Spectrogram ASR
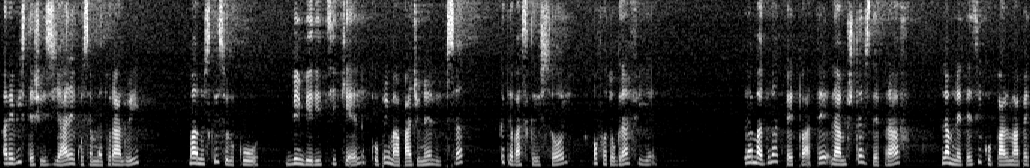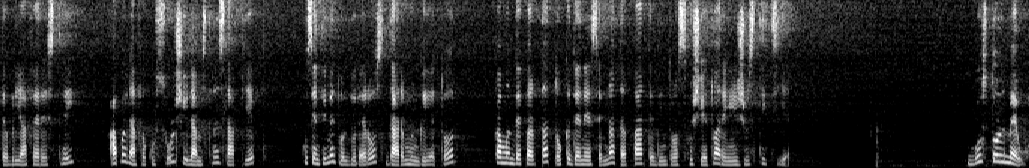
reviste și ziare cu semnătura lui, manuscrisul cu bimbirițichel, cu prima pagină lipsă, câteva scrisori, o fotografie. Le-am adunat pe toate, le-am șters de praf, L-am netezit cu palma pe tăblia ferestrei, apoi le-am făcut sul și le-am strâns la piept, cu sentimentul dureros, dar mângâietor, că am îndepărtat o cât de neînsemnată parte dintr-o sfâșietoare injustiție. Bustul meu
